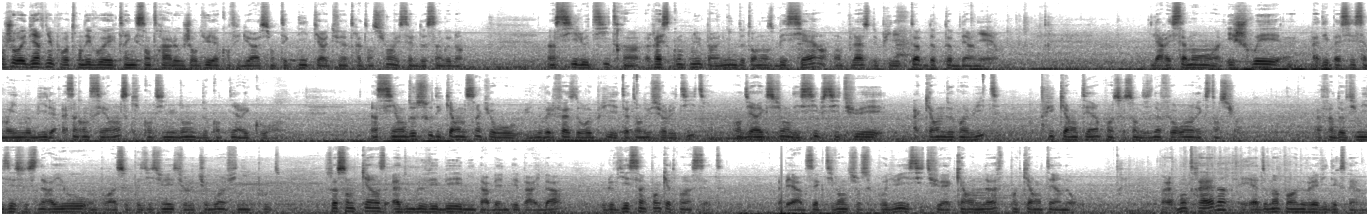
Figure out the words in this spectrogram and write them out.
Bonjour et bienvenue pour votre rendez-vous avec Training Central. Aujourd'hui, la configuration technique qui a retenu notre attention est celle de Saint-Gobain. Ainsi, le titre reste contenu par une ligne de tendance baissière en place depuis les tops d'octobre dernier. Il a récemment échoué à dépasser sa moyenne mobile à 50 séances qui continue donc de contenir les cours. Ainsi, en dessous des 45 euros, une nouvelle phase de repli est attendue sur le titre, en direction des cibles situées à 42,8 puis 41,79 euros en extension. Afin d'optimiser ce scénario, on pourra se positionner sur le turbo infini put 75 AWB émis par BNP Paribas de levier 5.87. La barrière désactivante sur ce produit est située à 49.41 euros. Voilà, bon trade et à demain pour un nouvel avis d'expert.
